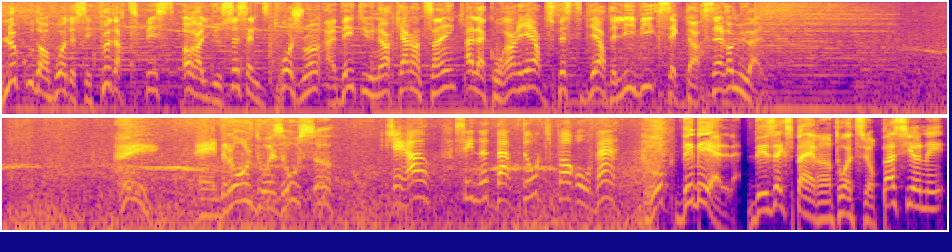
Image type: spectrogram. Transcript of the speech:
Le coup d'envoi de ces feux d'artifice aura lieu ce samedi 3 juin à 21h45 à la cour arrière du vestibiaire de Lévis, secteur Saint-Romuald. Hey, un drôle d'oiseau, ça. Gérard, c'est notre bardeau qui part au vent. Groupe DBL, des experts en toiture passionnés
